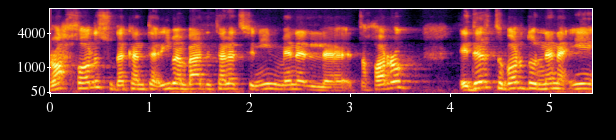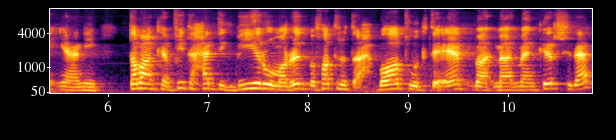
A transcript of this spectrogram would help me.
راح خالص وده كان تقريبا بعد ثلاث سنين من التخرج قدرت برضو إن أنا إيه يعني طبعا كان في تحدي كبير ومريت بفترة إحباط واكتئاب ما, انكرش ده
